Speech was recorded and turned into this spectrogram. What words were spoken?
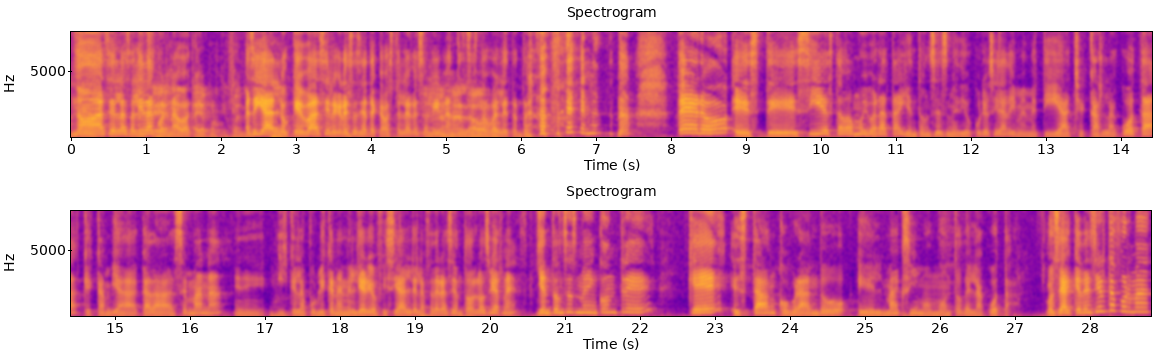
No, Sí. hacia la salida de Hacia- Cuernavaca. allá por Tijuana. Así ya lo que vas y regresas ya te acabaste la gasolina, Ajá, entonces no vale tanto la pena, ¿no? Pero este sí estaba muy barata y entonces me dio curiosidad y me metí a checar la cuota que cambia cada semana eh, y que la publican en el diario oficial de la Federación todos los viernes. Y entonces me encontré que están cobrando el máximo monto de la cuota. O sea que de cierta forma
